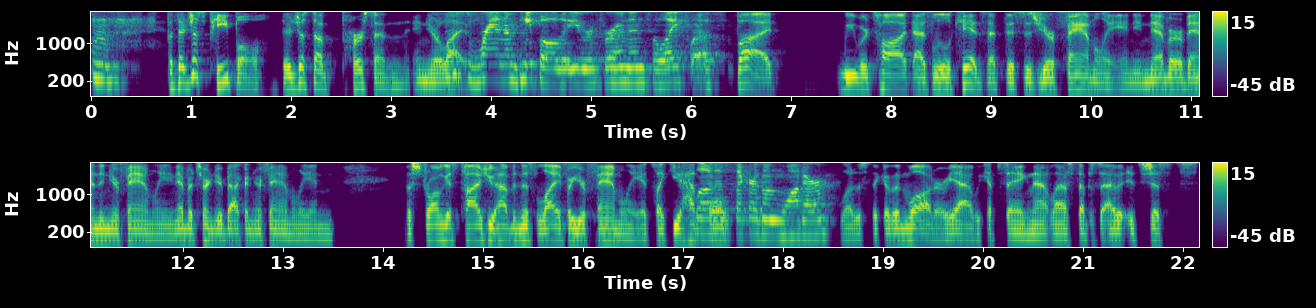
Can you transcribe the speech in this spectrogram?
Mm. But they're just people. They're just a person in your life. Just random people that you were thrown into life with. But we were taught as little kids that this is your family and you never abandon your family. You never turn your back on your family. And the strongest ties you have in this life are your family. It's like you have blood all, is thicker than water. Blood is thicker than water. Yeah, we kept saying that last episode. It's just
